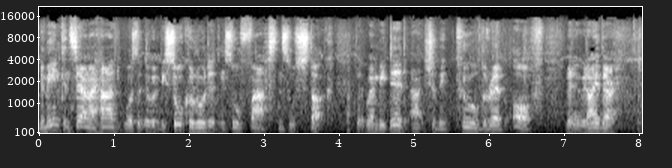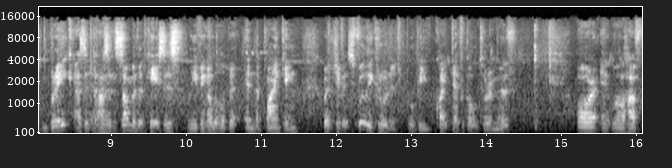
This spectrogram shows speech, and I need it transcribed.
The main concern I had was that they would be so corroded and so fast and so stuck that when we did actually pull the rib off, that it would either break, as it has in some of the cases, leaving a little bit in the planking, which if it's fully corroded will be quite difficult to remove, or it will have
